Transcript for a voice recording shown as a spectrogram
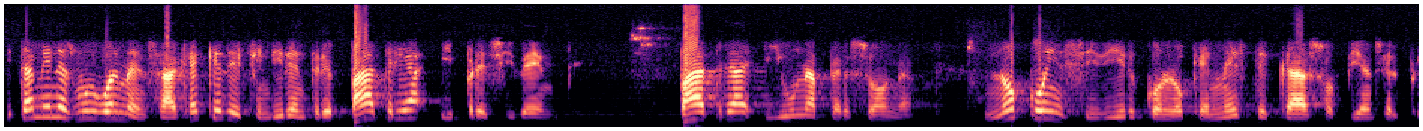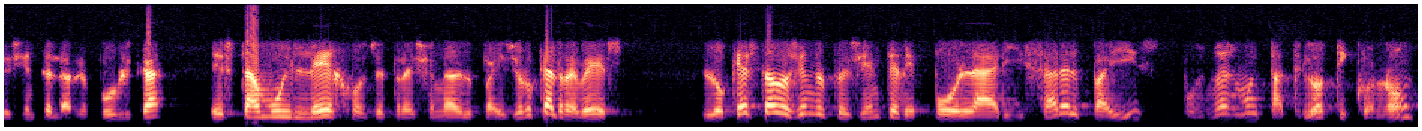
Y también es muy buen mensaje, hay que definir entre patria y presidente, patria y una persona. No coincidir con lo que en este caso piensa el presidente de la República está muy lejos de traicionar el país. Yo creo que al revés, lo que ha estado haciendo el presidente de polarizar el país, pues no es muy patriótico, ¿no?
